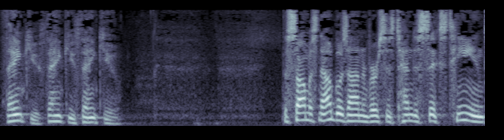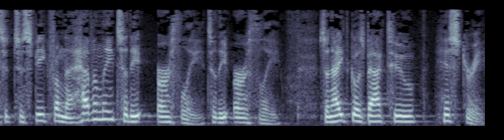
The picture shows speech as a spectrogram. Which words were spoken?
Thank you, thank you, thank you. The psalmist now goes on in verses 10 to 16 to, to speak from the heavenly to the earthly, to the earthly. So now he goes back to history.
